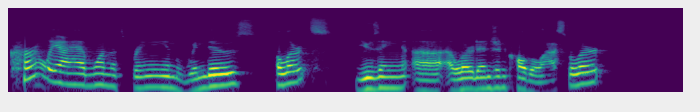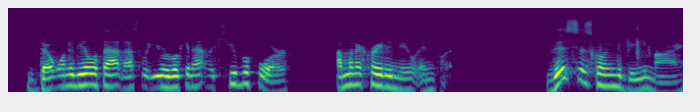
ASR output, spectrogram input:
Currently, I have one that's bringing in Windows alerts using an alert engine called ElastAlert. Don't want to deal with that. That's what you were looking at in the queue before. I'm going to create a new input. This is going to be my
